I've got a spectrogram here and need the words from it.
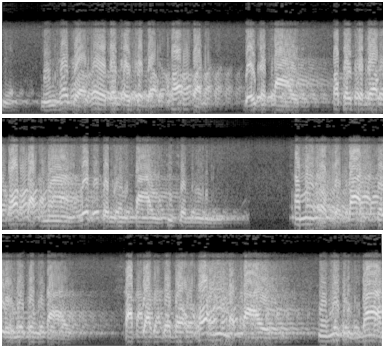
เนี่ยเหมือนเขาบอกว่าต้องไปสะดอกเคราะห์ก่อนเดี๋ยวจะตายพอไปสะดอกเคราะห์กลับมารถคนยังตายที่ชนบุรีถ้าไม่ออกจากบ้านก็เลยไม่ต้องตายกลับจากสะดอกเคราะห์นี่มาตายยังไม่ถึงบ้าน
